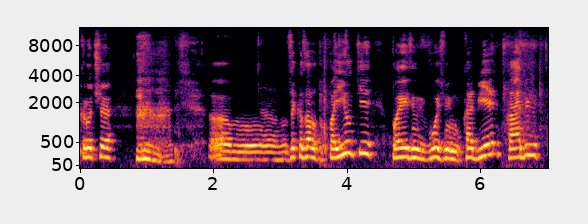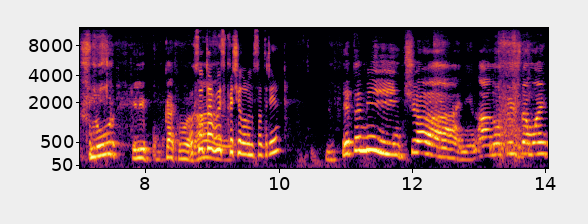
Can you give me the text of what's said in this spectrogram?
Короче, заказал поилки. Поедем, возьмем кабель, кабель, шнур или как его. Кто-то да, выскочил, вон, смотри. Это минчанин. А ну, кыш домой.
